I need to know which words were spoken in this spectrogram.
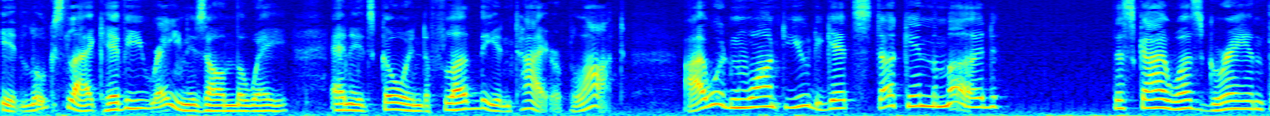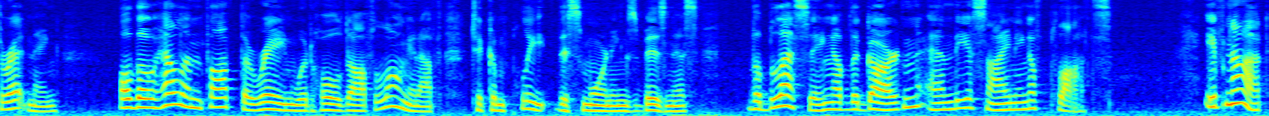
It looks like heavy rain is on the way, and it's going to flood the entire plot. I wouldn't want you to get stuck in the mud. The sky was gray and threatening, although Helen thought the rain would hold off long enough to complete this morning's business, the blessing of the garden and the assigning of plots. If not,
